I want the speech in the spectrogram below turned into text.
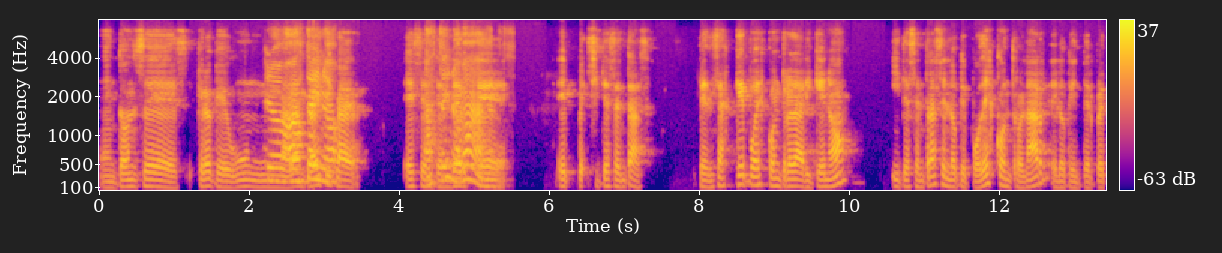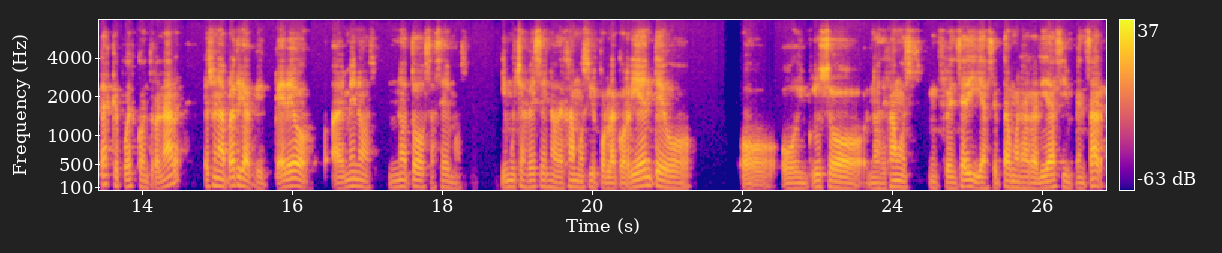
Entonces, creo que un, una práctica es entender que eh, si te sentás, pensás qué podés controlar y qué no, y te centrás en lo que podés controlar, en lo que interpretás que podés controlar, es una práctica que creo al menos no todos hacemos. Y muchas veces nos dejamos ir por la corriente o, incluso nos dejamos influenciar y aceptamos la realidad sin pensar.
